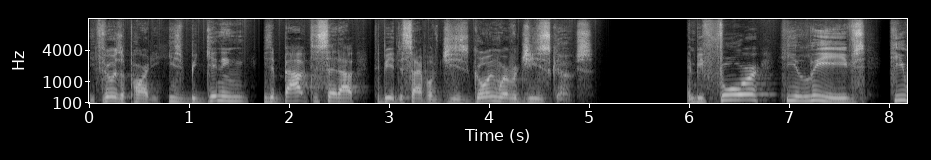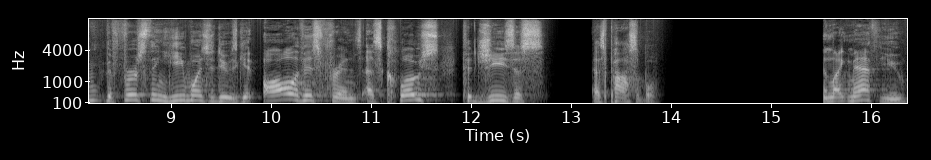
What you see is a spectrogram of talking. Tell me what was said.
He throws a party. He's beginning, he's about to set out to be a disciple of Jesus, going wherever Jesus goes. And before he leaves, he, the first thing he wants to do is get all of his friends as close to Jesus as possible. And like Matthew,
